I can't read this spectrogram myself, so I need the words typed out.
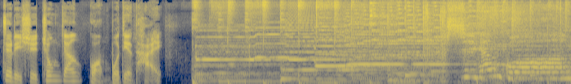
这里是中央广播电台。是阳光，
